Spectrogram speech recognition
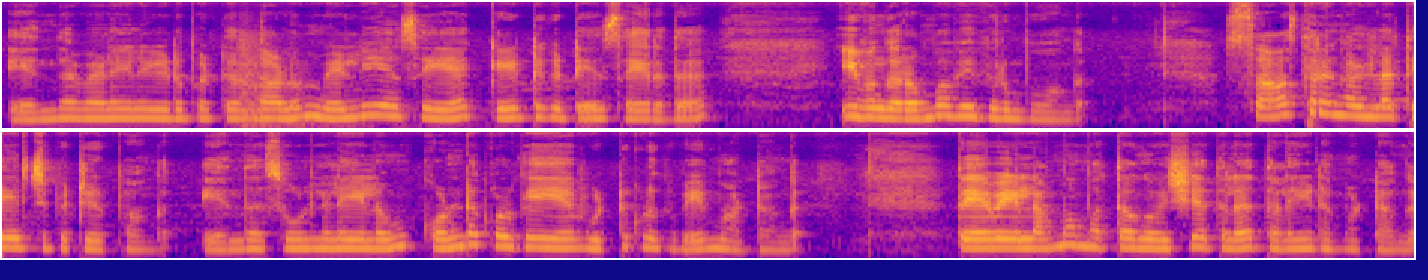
எந்த வேலையில் ஈடுபட்டு இருந்தாலும் மெல்லிய இசையை கேட்டுக்கிட்டே செய்கிறத இவங்க ரொம்பவே விரும்புவாங்க. சாஸ்திரங்களில் தேர்ச்சி பெற்றிருப்பாங்க. எந்த சூழ்நிலையிலும் கொண்ட கொள்கையை விட்டு கொடுக்கவே மாட்டாங்க. தேவையில்லாமல் மற்றவங்க விஷயத்தில் தலையிட மாட்டாங்க.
